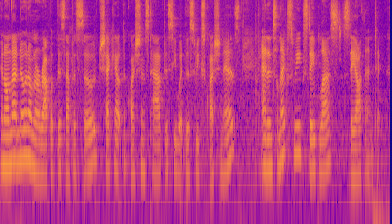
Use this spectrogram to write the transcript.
And on that note, I'm going to wrap up this episode. Check out the questions tab to see what this week's question is. And until next week, stay blessed, stay authentic.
